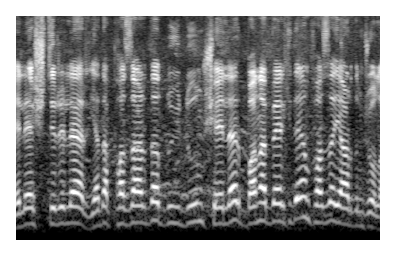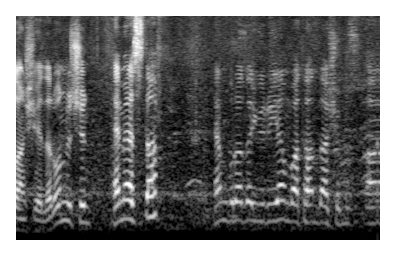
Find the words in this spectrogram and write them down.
eleştiriler ya da pazarda duyduğum şeyler bana belki de en fazla yardımcı olan şeyler. Onun için hem esnaf hem burada yürüyen vatandaşımız, Aa,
